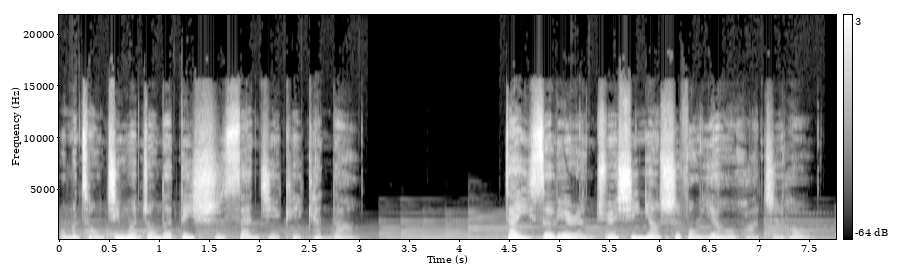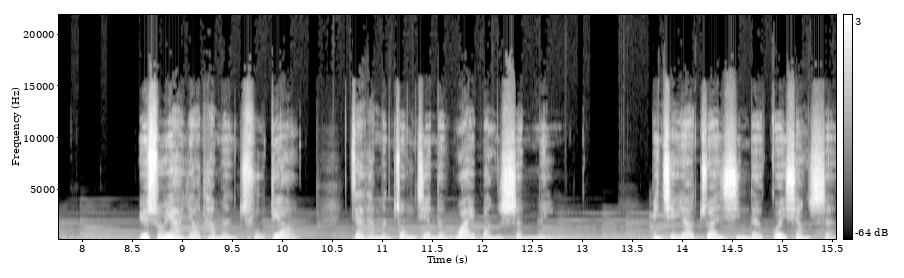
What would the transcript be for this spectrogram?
我们从经文中的第十三节可以看到，在以色列人决心要侍奉耶和华之后，约书亚要他们除掉在他们中间的外邦神明，并且要专心的归向神。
